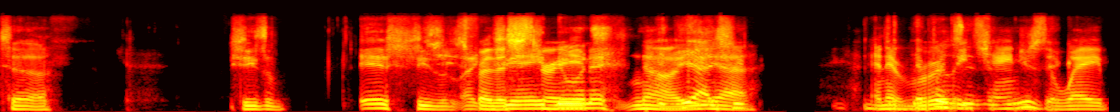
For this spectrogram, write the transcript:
To she's a ish. She's, She's a, like, for the she streets no Yeah, yeah, she- and it really changes the way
